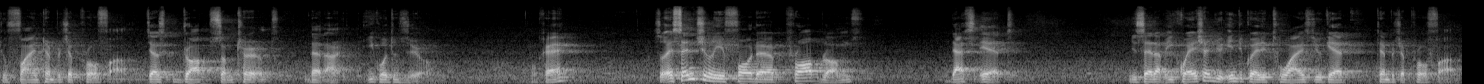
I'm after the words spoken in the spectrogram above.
to find temperature profile. Just drop some terms that are equal to zero. Okay? So essentially for the problems, that's it. You set up equation, you integrate it twice, you get temperature profile.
